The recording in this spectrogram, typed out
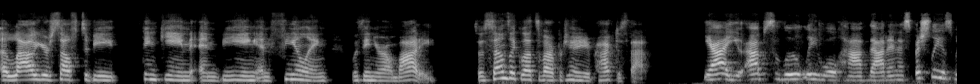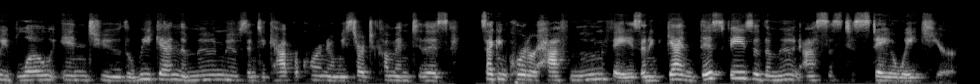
allow yourself to be thinking and being and feeling within your own body so it sounds like lots of opportunity to practice that yeah, you absolutely will have that. And especially as we blow into the weekend, the moon moves into Capricorn and we start to come into this second quarter half moon phase. And again, this phase of the moon asks us to stay awake here,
